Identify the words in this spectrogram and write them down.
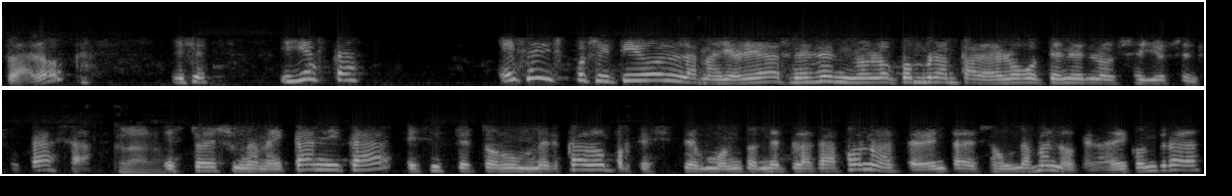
claro. Dice, y ya está. Ese dispositivo la mayoría de las veces no lo compran para luego tener los sellos en su casa. Claro. Esto es una mecánica, existe todo un mercado porque existe un montón de plataformas de venta de segunda mano que nadie controla.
